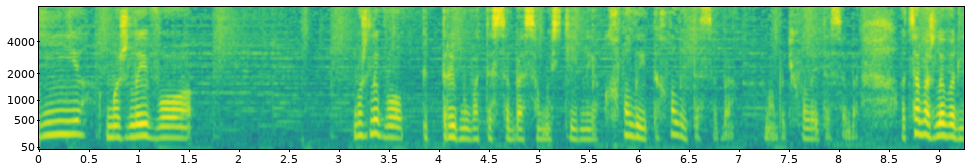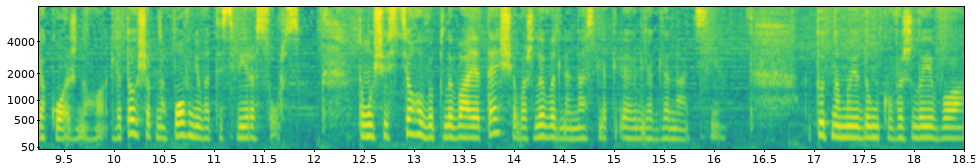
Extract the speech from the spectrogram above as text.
І, можливо, можливо, підтримувати себе самостійно, як хвалити, хвалити себе, мабуть, хвалити себе. Оце важливо для кожного, для того, щоб наповнювати свій ресурс. Тому що з цього випливає те, що важливо для нас, для- як для нації. Тут, на мою думку, важливо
